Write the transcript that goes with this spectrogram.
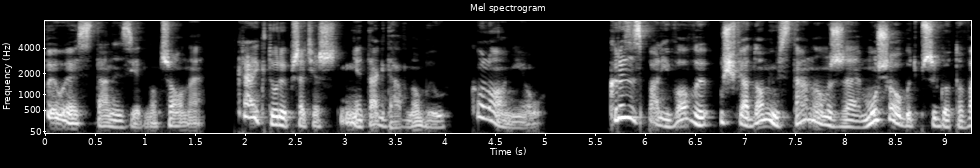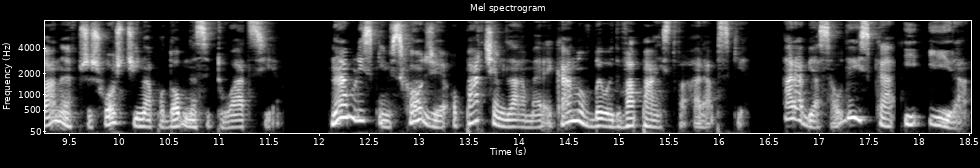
były Stany Zjednoczone, kraj, który przecież nie tak dawno był kolonią. Kryzys paliwowy uświadomił Stanom, że muszą być przygotowane w przyszłości na podobne sytuacje. Na Bliskim Wschodzie oparciem dla Amerykanów były dwa państwa arabskie Arabia Saudyjska i Iran.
